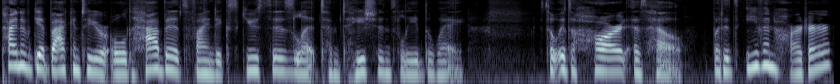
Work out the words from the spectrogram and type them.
kind of get back into your old habits, find excuses, let temptations lead the way. So it's hard as hell, but it's even harder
